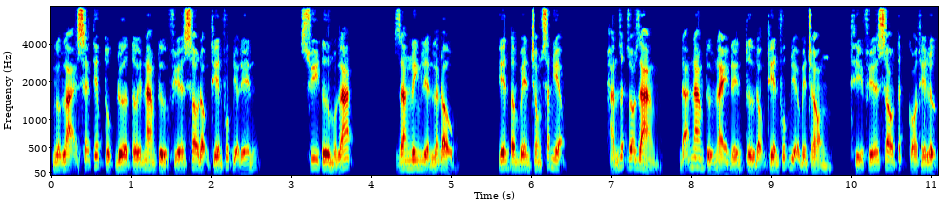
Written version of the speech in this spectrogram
Ngược lại sẽ tiếp tục đưa tới nam tử phía sau động thiên phúc địa đến. Suy tư một lát, giang linh liền lắc đầu. Yên tâm bên trong xét nghiệm. Hắn rất rõ ràng, đã nam tử này đến từ động thiên phúc địa bên trong, thì phía sau tất có thế lực.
